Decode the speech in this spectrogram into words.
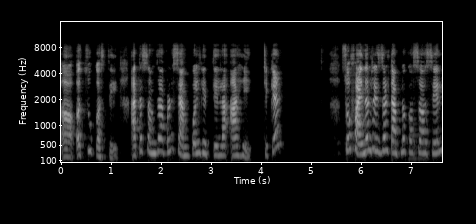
अचूक असते. आता समजा आपण सॅम्पल घेतलेला आहे ठीक आहे? सो फायनल रिझल्ट आपलं कसं असेल?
